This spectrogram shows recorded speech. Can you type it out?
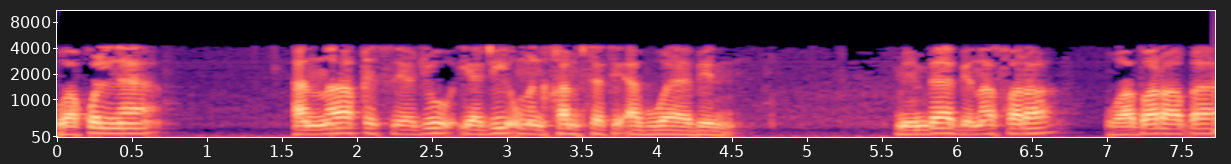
وقلنا الناقص يجيء من خمسة أبواب. من باب نصر وضرب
